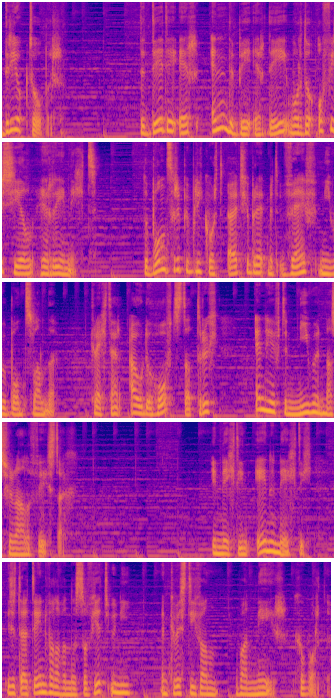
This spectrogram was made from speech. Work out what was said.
3 oktober. De DDR en de BRD worden officieel herenigd. De Bondsrepubliek wordt uitgebreid met vijf nieuwe bondslanden, krijgt haar oude hoofdstad terug en heeft een nieuwe nationale feestdag. In 1991 is het uiteenvallen van de Sovjet-Unie een kwestie van wanneer geworden.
